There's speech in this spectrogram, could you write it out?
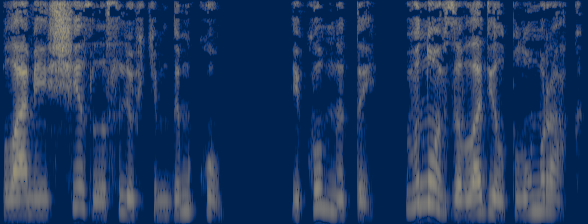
Пламя исчезло с легким дымком, и комнатой вновь завладел полумрак.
